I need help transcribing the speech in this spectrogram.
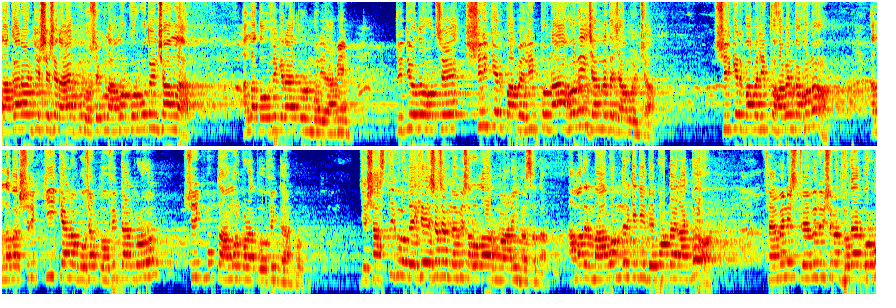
বাকারার যে শেষের আয়াতগুলো, সেগুলো আমল করব তো ইনশাআল্লাহ? আল্লাহ তৌফিক এনায়ত করুন বলি আমিন। তৃতীয়ত হচ্ছে, শিরকের পাপে লিপ্ত না হলেই জান্নাতে যাব ইনশাআল্লাহ। শিরকের পাপে লিপ্ত হবেন কখনো? আল্লাহ পাক শিরিক কি কেন বোঝার তৌফিক দান করুন? মুক্ত আমল করার তৌফিক দান করুন। যে শাস্তিগুলো দেখে এসেছেন নবী সাল্লাম আমাদের মা বোনদেরকে কি বেপর্দায় রাখব? ফ্যামিলিস্ট রেভলিউশনে ধোকায় পড়ব?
